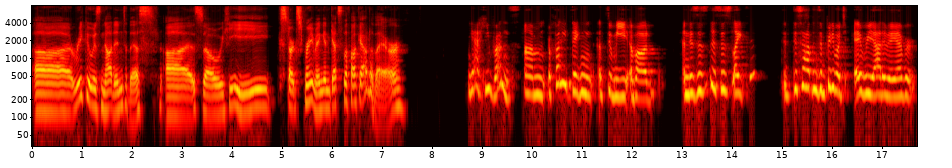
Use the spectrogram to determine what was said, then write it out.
uh Riku is not into this. Uh so he starts screaming and gets the fuck out of there. Yeah, he runs. Um, a funny thing to me about, and this is this is like, this happens in pretty much every anime ever.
